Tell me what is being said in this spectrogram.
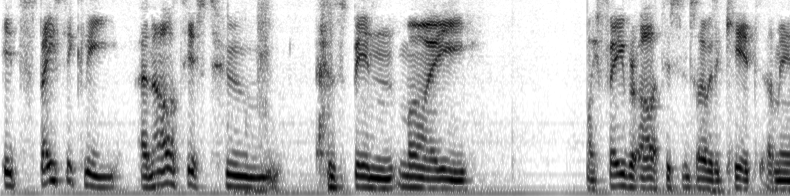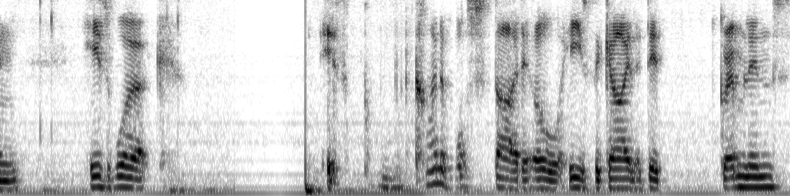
it's basically an artist who has been my my favorite artist since I was a kid. I mean, his work is kind of what started it all. He's the guy that did Gremlins.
